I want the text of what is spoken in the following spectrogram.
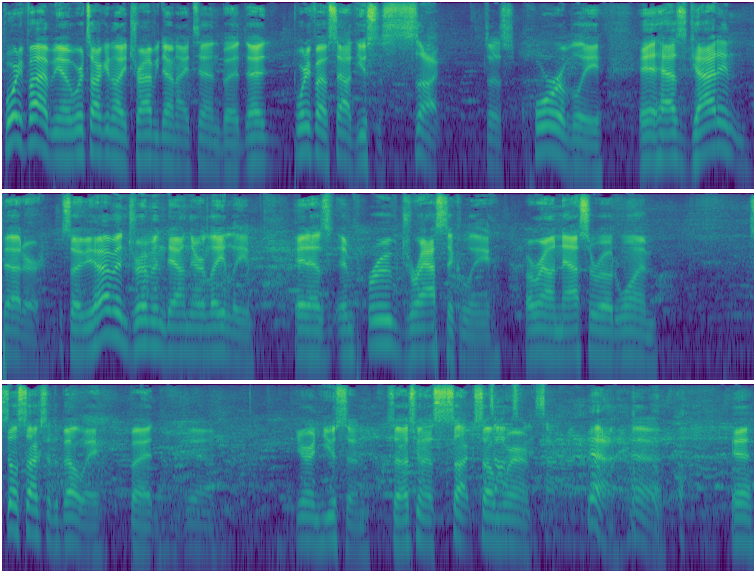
45. You know, we're talking like traffic down I-10, but that 45 South used to suck just horribly. It has gotten better. So if you haven't driven down there lately, it has improved drastically around NASA Road One. Still sucks at the Beltway, but yeah, you're in Houston, so it's gonna suck somewhere. Yeah, yeah, yeah.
